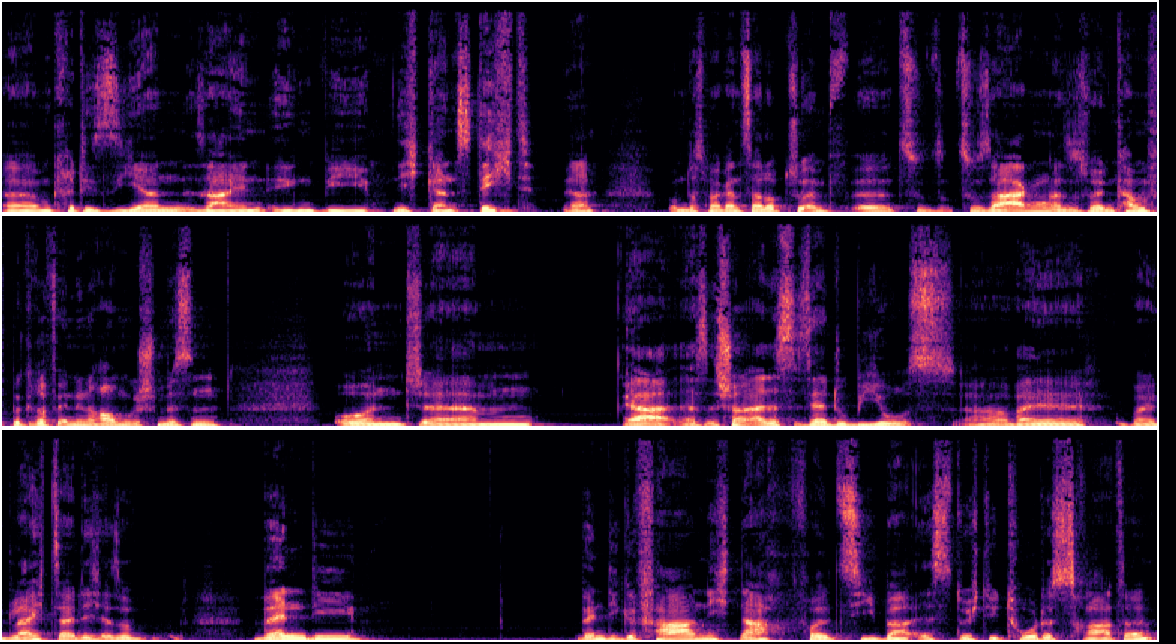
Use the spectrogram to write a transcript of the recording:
ähm, kritisieren, seien irgendwie nicht ganz dicht, ja, um das mal ganz salopp zu, äh, zu, zu sagen. Also es werden Kampfbegriffe in den Raum geschmissen und ähm, ja, das ist schon alles sehr dubios, ja, weil, weil gleichzeitig, also wenn die, wenn die Gefahr nicht nachvollziehbar ist durch die Todesrate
